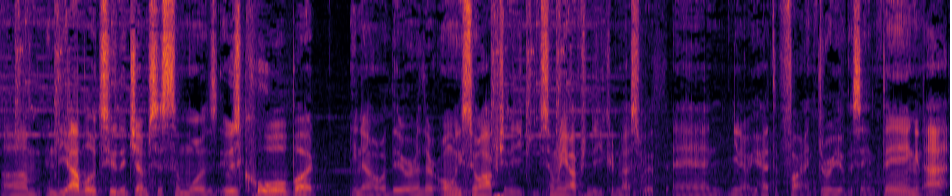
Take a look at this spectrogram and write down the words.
Um, in Diablo 2, the gem system was it was cool, but you know there are there are only so options, so many options you could mess with, and you know you had to find three of the same thing, and I,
